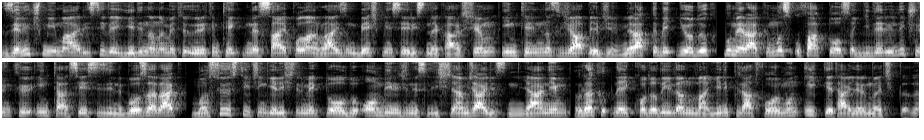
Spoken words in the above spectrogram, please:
Zen 3 mimarisi ve 7 nanometre üretim tekniğine sahip olan Ryzen 5000 serisine karşı Intel'in nasıl cevap vereceğini merakla bekliyorduk. Bu merakımız ufak da olsa giderildi çünkü Intel sessizliğini bozarak masaüstü için geliştirmekte olduğu 11. nesil işlemci ailesinin yani Rocket Lake kod adıyla anılan yeni platformun ilk detaylarını açıkladı.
